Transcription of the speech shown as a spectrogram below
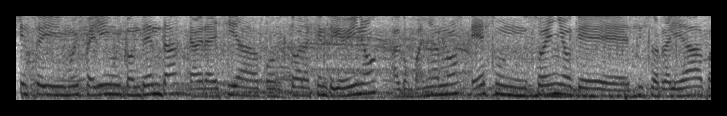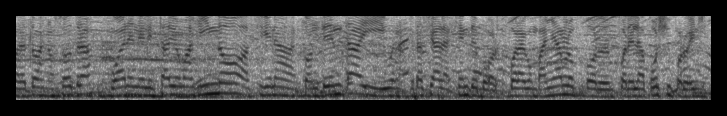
Estoy muy feliz, muy contenta, agradecida por toda la gente que vino a acompañarnos. Es un sueño que se hizo realidad para todas nosotras, jugar en el estadio más lindo, así que nada, contenta y bueno, gracias a la gente por, por acompañarnos, por, por el apoyo y por venir.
